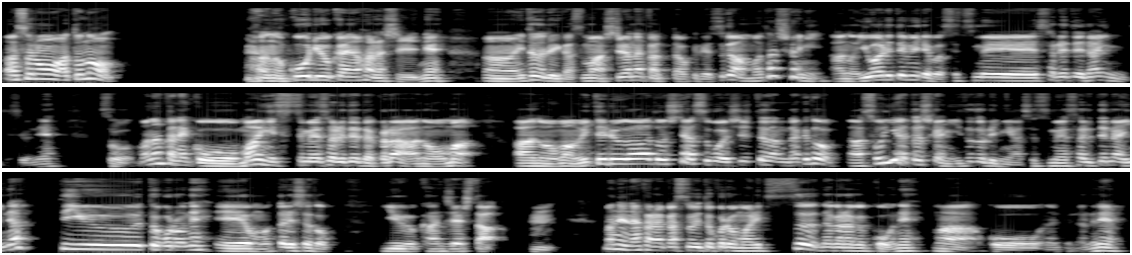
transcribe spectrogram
まあ、その後の、あの、交流会の話ね、うん、イトドリが、まあ知らなかったわけですが、まあ確かに、あの、言われてみれば説明されてないんですよね。そう。まあなんかね、こう、前に説明されてたから、あの、まあ、あの、まあ見てる側としてはすごい知ってたんだけど、あそういや確かにイトドリには説明されてないなっていうところね、えー、思ったりしたという感じでした。うん。まあね、なかなかそういうところもありつつ、なかなかこうね、まあ、こう、なんていうんだろうね、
